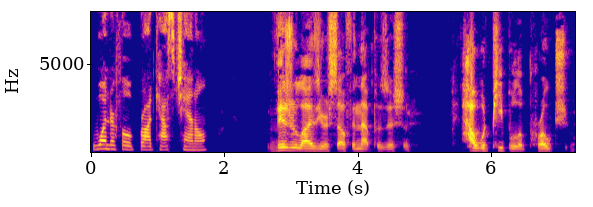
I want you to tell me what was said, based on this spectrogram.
wonderful broadcast channel. Visualize yourself in that position. How would people approach you?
